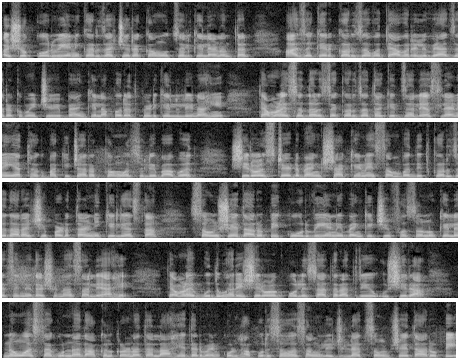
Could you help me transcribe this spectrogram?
अशोक कोरवी यांनी कर्जाची रक्कम उचल केल्यानंतर आजअखेर कर्ज व त्यावरील व्याज रकमेची बँकेला परतफेड केलेली नाही. त्यामुळे सदरचे कर्ज थकीत झाले असल्याने या थकबाकीच्या रक्कम वसुलीबाबत शिरोळ स्टेट बँक शाखेने संबंधित कर्जदाराची पडताळणी केली असता संशयित आरोपी कोरवी यांनी बँकेची फसवणूक केल्याचे निदर्शनास आले आहे. त्यामुळे बुधवारी शिरोळ पोलिसात रात्री उशिरा नऊ वाजता गुन्हा दाखल करण्यात आला आहे. दरम्यान कोल्हापूरसह सांगली जिल्ह्यात संशयित आरोपी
